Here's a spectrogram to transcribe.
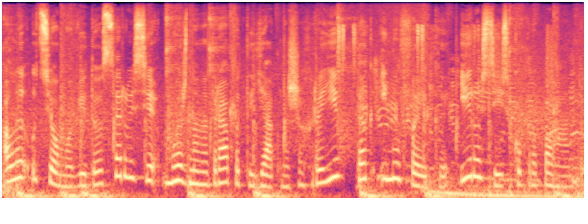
Але у цьому відеосервісі можна натрапити як на шахраїв, так і на фейки і російську пропаганду.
